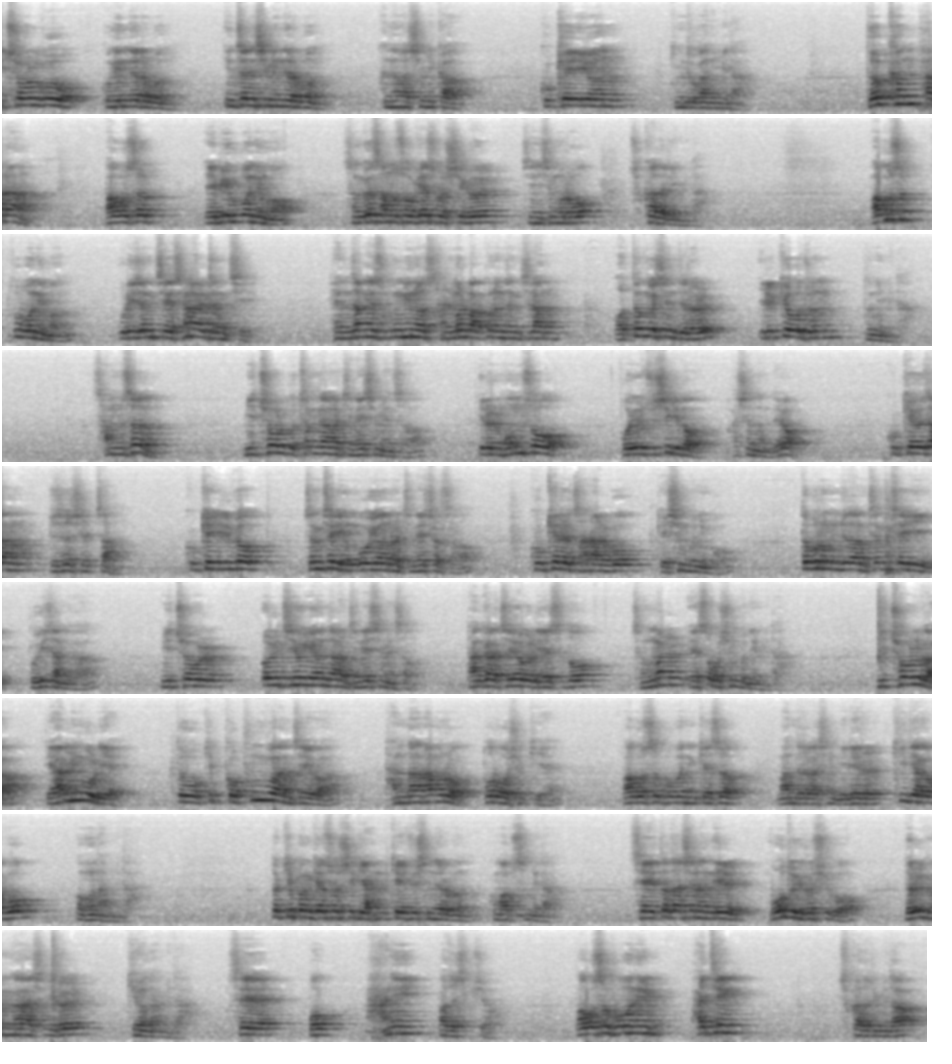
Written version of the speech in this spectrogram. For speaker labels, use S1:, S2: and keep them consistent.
S1: 미추홀구 구민 여러분, 인천 시민 여러분, 안녕하십니까? 국회의원 김두관입니다. 더 큰 파랑 박우석 예비 후보님의 선거사무소 개 소식을 진심으로 축하드립니다. 박우석 후보님은 우리 정치의 생활 정치, 현장에서 국민의 삶을 바꾸는 정치란 어떤 것인지를 일깨워준 분입니다. 삼선 미추홀 구청장을 지내시면서 이를 몸소 보여주시기도 하셨는데요. 국회의장 비서실장, 국회 1급 정책연구위원을 지내셔서 국회를 잘 알고 계신 분이고 더불어민주당 정책위 부의장과 미추홀 을 지역위원장을 지내시면서 당과 지역을 위해서도 정말 애써오신 분입니다. 미추홀과 대한민국을 위해 또 깊고 풍부한 지혜와 단단함으로 돌아오셨기에 박우석 후보님께서 만들어 가신 미래를 기대하고 응원합니다. 뜻깊은 개소식에 함께 해주신 여러분 고맙습니다. 새해 뜻하시는 일 모두 이루시고 늘 건강하시기를 기원합니다. 새해 복 많이 받으십시오. 박우석 후보님 파이팅 축하드립니다.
